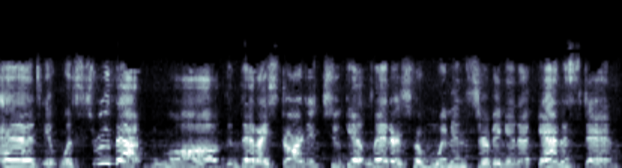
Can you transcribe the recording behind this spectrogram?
And it was through that blog that I started to get letters from women serving in Afghanistan.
